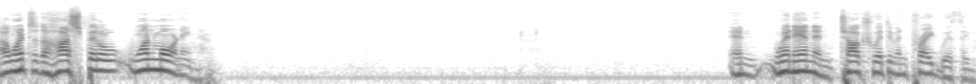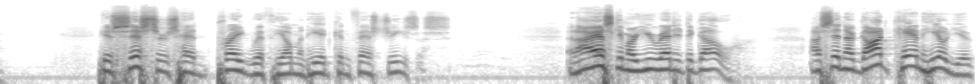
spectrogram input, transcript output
I went to the hospital one morning. And went in and talked with him and prayed with him. His sisters had prayed with him and he had confessed Jesus. And I asked him, Are you ready to go? I said, Now, God can heal you.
